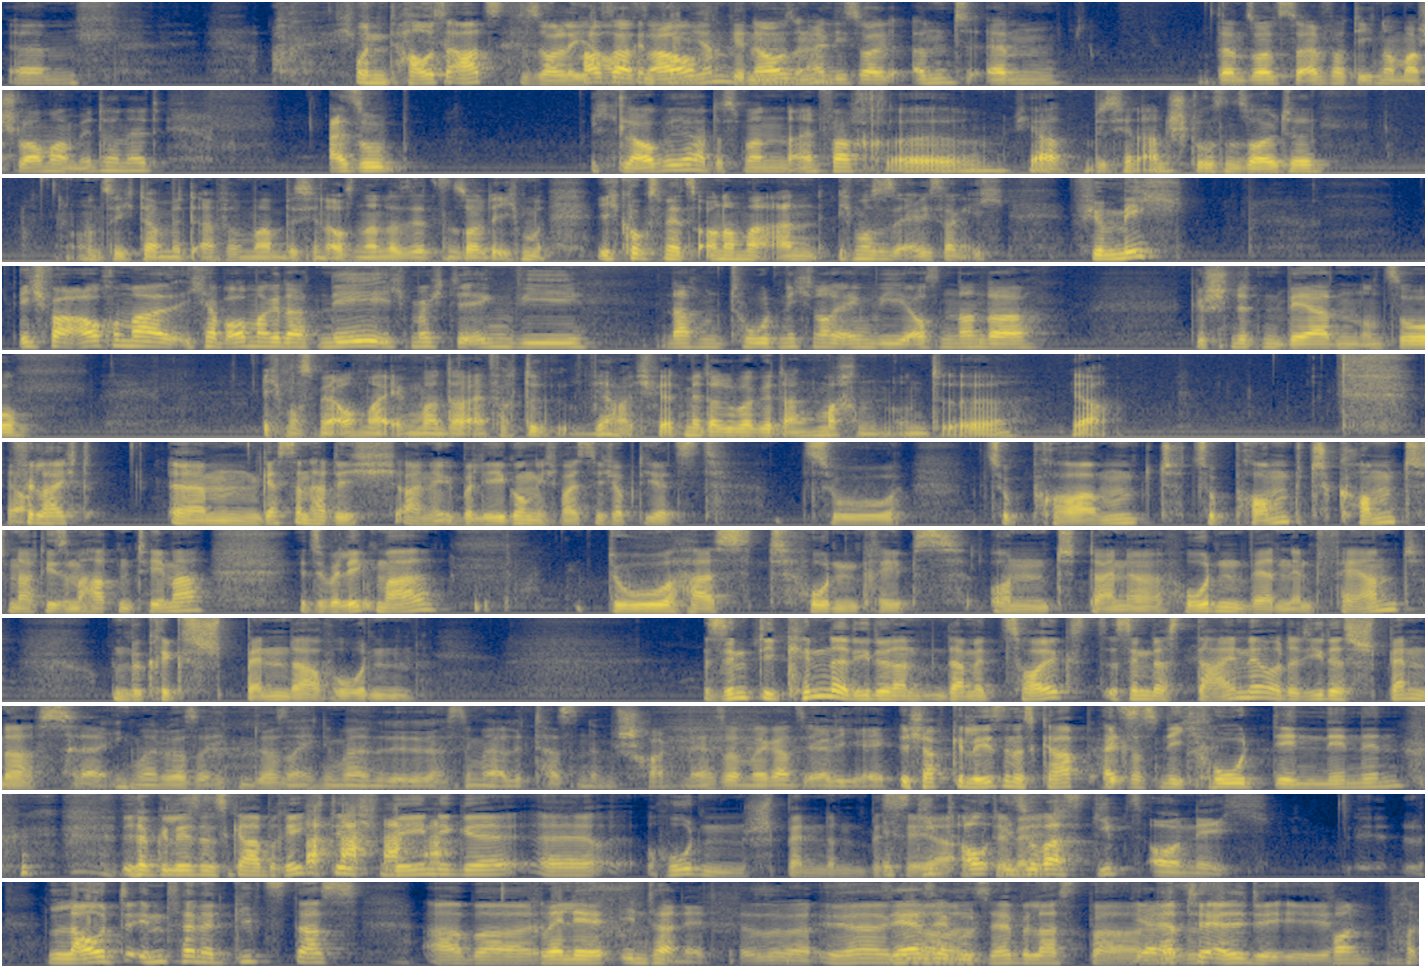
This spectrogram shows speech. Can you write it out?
Ähm, Und Hausarzt soll ja Hausarzt auch auch, informieren. genau, Mhm. eigentlich soll, und ähm, dann sollst du einfach dich nochmal schlau machen im Internet. Also, ich glaube ja, dass man einfach äh, ja, ein bisschen anstoßen sollte und sich damit einfach mal ein bisschen auseinandersetzen sollte. Ich, ich gucke es mir jetzt auch nochmal an. Ich muss es ehrlich sagen, ich, für mich, ich war auch immer, ich habe auch mal gedacht, nee, ich möchte irgendwie nach dem Tod nicht noch irgendwie auseinandergeschnitten werden und so. Ich muss mir auch mal irgendwann da einfach, ja, ich werde mir darüber Gedanken machen und äh, ja. Ja. Vielleicht, ähm, gestern hatte ich eine Überlegung, ich weiß nicht, ob die jetzt zu, zu prompt, zu prompt kommt nach diesem harten Thema. Jetzt überleg mal, du hast Hodenkrebs und deine Hoden werden entfernt und du kriegst Spenderhoden. Sind die Kinder, die du dann damit zeugst, sind das deine oder die des Spenders? Alter, Ingmar, du hast echt, du hast echt nicht mehr, du hast nicht mehr alle Tassen im Schrank, ne? Sag mal ganz ehrlich, ey. Ich habe gelesen, es gab Heißt das nicht Hodinnen? ich habe gelesen, es gab richtig wenige äh, Hodenspenden Es bisher gibt auf auch, sowas gibt's auch nicht. Laut Internet gibt's das, aber Quelle Internet. Also ja, sehr, genau, sehr gut. sehr belastbar. Ja, das ist RTL.de. Von, von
